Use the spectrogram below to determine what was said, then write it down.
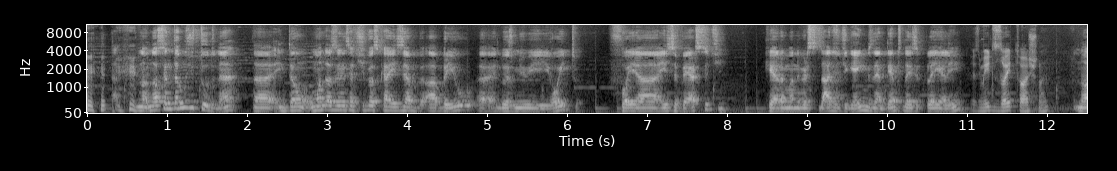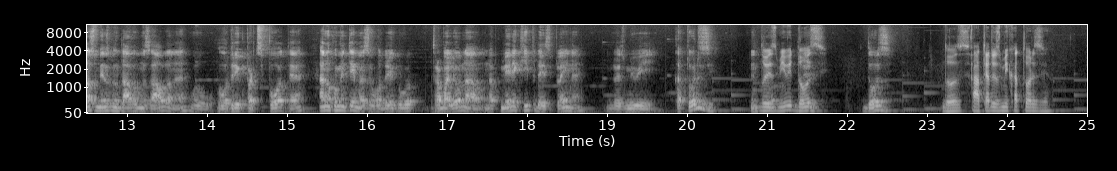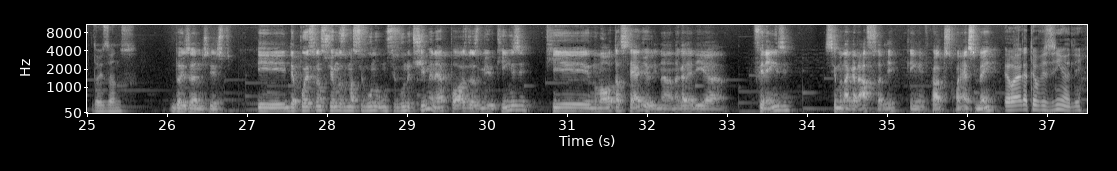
Nós tentamos de tudo, né? Uh, então, uma das iniciativas que a Easy abriu uh, em 2008 foi a Easyversity, que era uma universidade de games, né? Dentro da EasyPlay ali. 2018, eu acho, né? Nós mesmos dávamos aula, né? O Rodrigo participou até. Ah, não comentei, mas o Rodrigo trabalhou na, na primeira equipe da EasyPlay, né? Em 2000 14? 2012. 12? 12. Até 2014. Dois anos. Dois anos, isso. E depois nós tivemos uma segundo, um segundo time, né? Pós 2015, que numa outra sede ali na, na Galeria Firenze, em cima da Grafos ali, quem de Patos conhece bem. Eu era teu vizinho ali.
